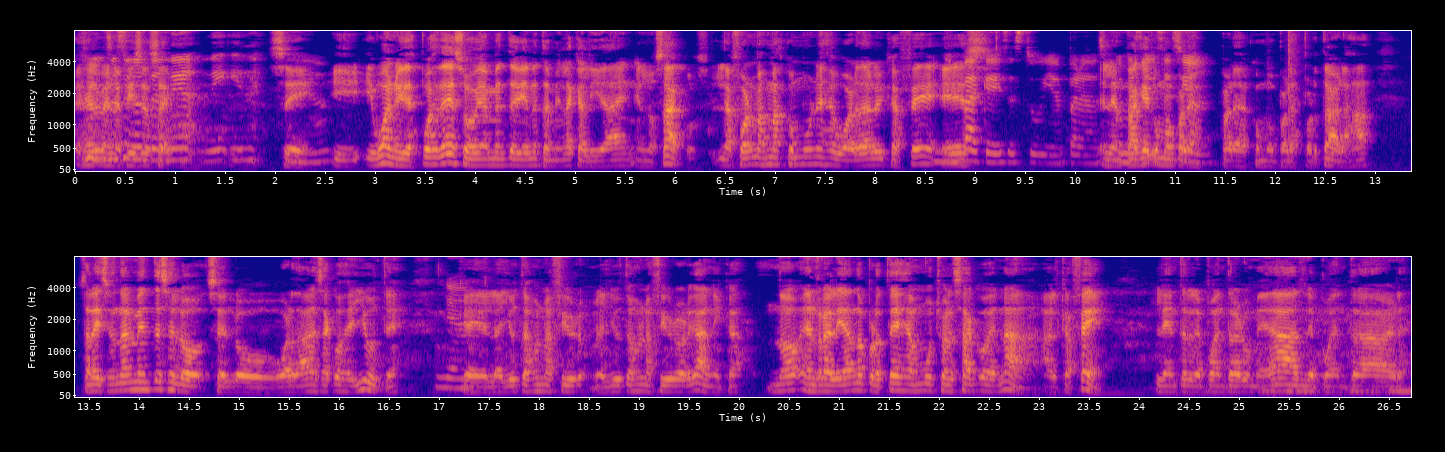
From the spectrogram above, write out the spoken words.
es el Eso sí beneficio seco. tenía ni idea. Sí, y, y bueno, y después de eso obviamente viene también la calidad en, en los sacos. Las formas más comunes de guardar el café El es empaque dices tú ya para el empaque como para, para, como para exportar, ajá. Tradicionalmente se lo, se lo guardaban en sacos de yute, Ya. que la yuta es una fibra, el yute es una fibra orgánica. No, en realidad no protege mucho al saco de nada, al café. Le, entra, le puede entrar humedad, le puede entrar,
